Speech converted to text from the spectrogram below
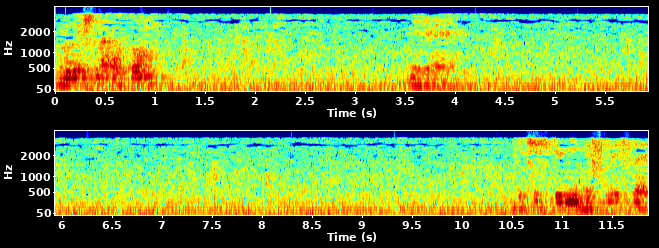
Mluvili jsme o tom, že vyčištění mysli se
